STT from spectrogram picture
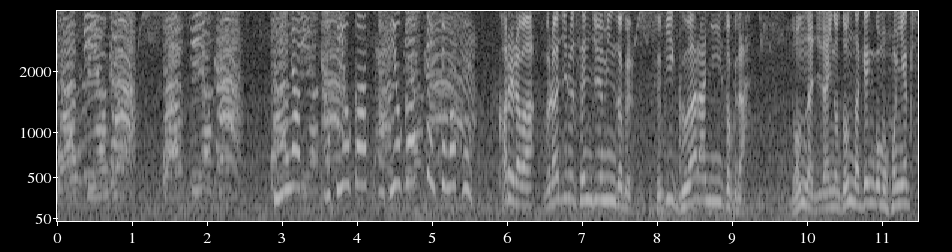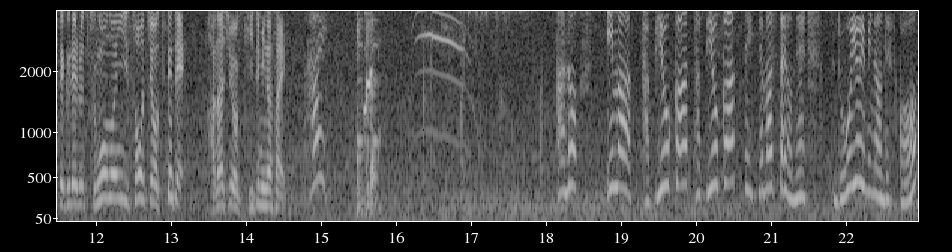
タピオカタピオカ。みんなタピオカタピオカって言ってます。彼らはブラジル先住民族トゥピグアラニー族だ。どんな時代のどんな言語も翻訳してくれる都合のいい装置をつけて話を聞いてみなさい。はい。あの今タピオカタピオカって言ってましたよね。どういう意味なんですか？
